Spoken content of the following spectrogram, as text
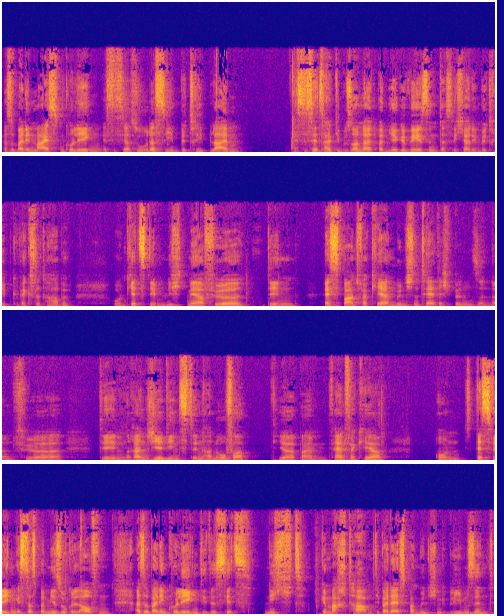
Also bei den meisten Kollegen ist es ja so, dass sie im Betrieb bleiben. Es ist jetzt halt die Besonderheit bei mir gewesen, dass ich ja den Betrieb gewechselt habe und jetzt eben nicht mehr für den S-Bahn-Verkehr in München tätig bin, sondern für den Rangierdienst in Hannover, hier beim Fernverkehr und deswegen ist das bei mir so gelaufen. Also bei den Kollegen, die das jetzt nicht gemacht haben, die bei der S-Bahn München geblieben sind,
